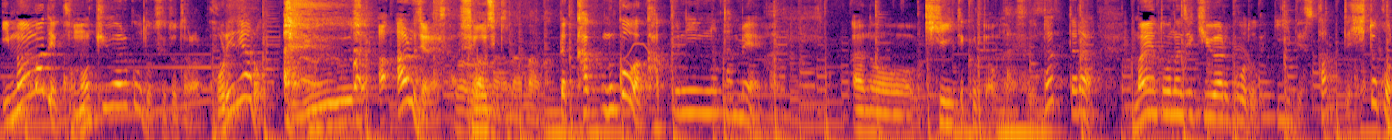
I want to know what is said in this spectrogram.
今までこの QR コードついとったらこれでやろうっていう ああるじゃないですか正直。か向こうは確認のため、はい。あの聞いてくるとは思うんですよ、だったら前と同じ QR コードでいいですかって一言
